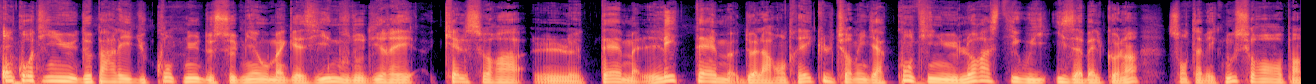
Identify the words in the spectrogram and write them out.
On continue de parler du contenu de ce Miaou Magazine. Vous nous direz quel sera le thème, les thèmes de la rentrée. Culture Média continue. Laura Stigoui, Isabelle Collin sont avec nous sur Europe 1.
